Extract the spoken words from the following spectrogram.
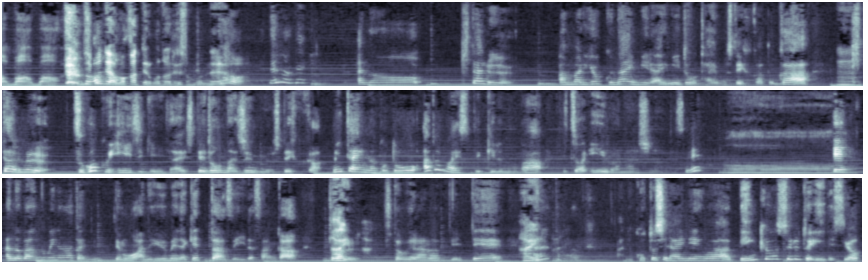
あまあまあ。自分では分かってることですもんね。そうなのであのー来たるあんまり良くない未来にどう対応していくかとか、うん来たるすごくいい時期に対してどんな準備をしていくかみたいなことをアドバイスできるのが実はいい占い師なんですね。であの番組の中にでもあの有名なゲッターズ飯田さんがとあはいる人を占っていて、はい。あなたはあの今年来年は勉強するといいですよ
